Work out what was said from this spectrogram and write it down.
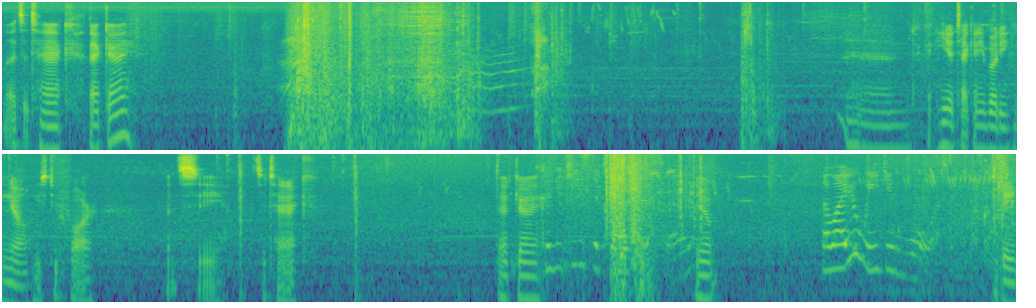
Let's attack that guy. And can he attack anybody? No, he's too far. Let's see. Let's attack that guy. Because he keeps the closest. Yep. But why are you waging war? Because they,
